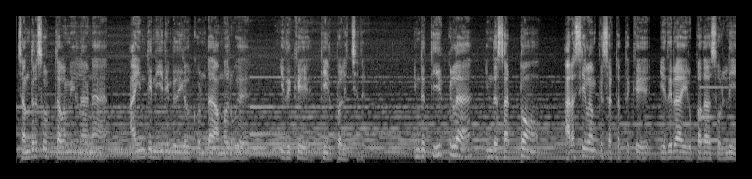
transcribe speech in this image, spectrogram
சந்திரசூட் தலைமையிலான ஐந்து நீதிபதிகள் கொண்ட அமர்வு இதுக்கு தீர்ப்பளிச்சது. இந்த தீர்ப்பில் இந்த சட்டம் அரசியலமைப்பு சட்டத்துக்கு எதிராக இருப்பதா சொல்லி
